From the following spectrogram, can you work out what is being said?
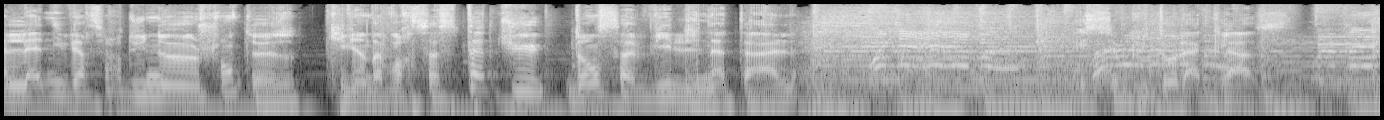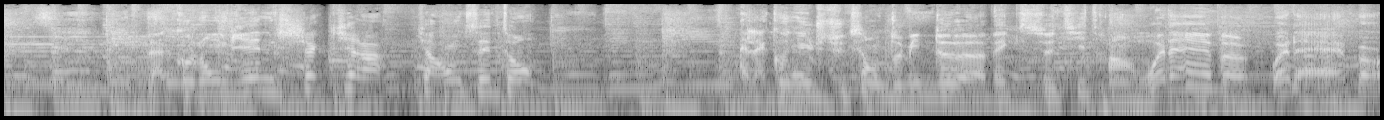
l'anniversaire d'une chanteuse qui vient d'avoir sa statue dans sa ville natale. Et c'est plutôt la classe. La colombienne Shakira, 47 ans. Elle a connu le succès en 2002 avec ce titre, hein, Whatever, Whatever.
